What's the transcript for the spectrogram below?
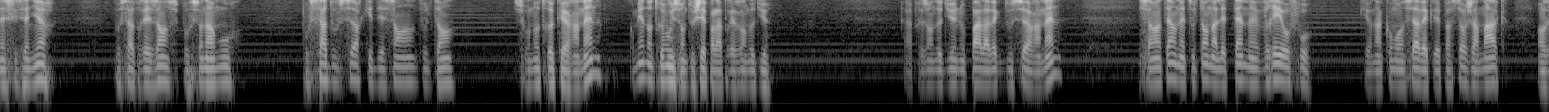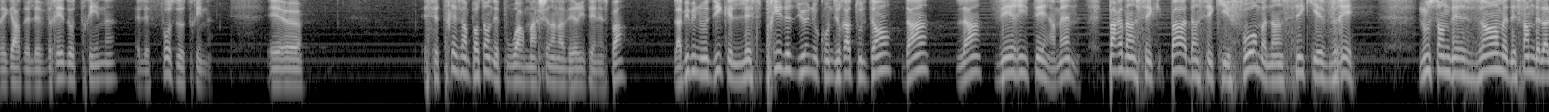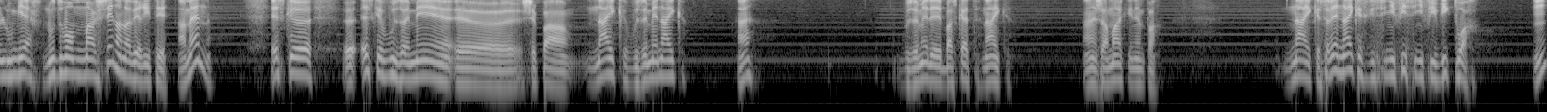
Merci Seigneur pour sa présence, pour son amour, pour sa douceur qui descend tout le temps sur notre cœur. Amen. Combien d'entre vous sont touchés par la présence de Dieu? La présence de Dieu nous parle avec douceur. Amen. Ce matin, on est tout le temps dans les thèmes vrai ou faux. On a commencé avec le pasteur Jean-Marc. On regarde les vraies doctrines et les fausses doctrines. Et, euh, et c'est très important de pouvoir marcher dans la vérité, n'est-ce pas? La Bible nous dit que l'Esprit de Dieu nous conduira tout le temps dans la vérité. Amen. Pas dans ce, ce qui est faux, mais dans ce qui est vrai. Nous sommes des hommes et des femmes de la lumière. Nous devons marcher dans la vérité. Amen. Est-ce que, euh, est que vous aimez, euh, je sais pas, Nike? Vous aimez Nike? Hein? Vous aimez les baskets Nike? Hein, Jean-Marc, il n'aime pas. Nike, vous savez, Nike, qu'est-ce qui signifie Signifie victoire. Hmm?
